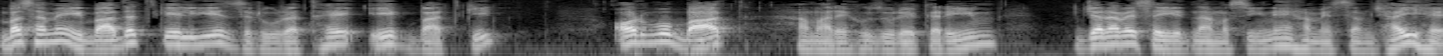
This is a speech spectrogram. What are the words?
بس ہمیں عبادت کے لیے ضرورت ہے ایک بات کی، اور وہ بات ہمارے حضور کریم جناب سیدنا مسیح نے ہمیں سمجھائی ہے۔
